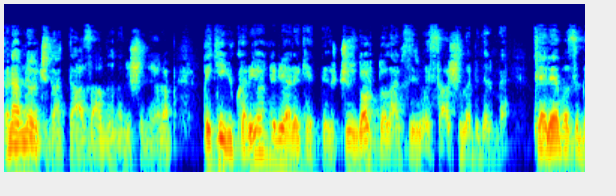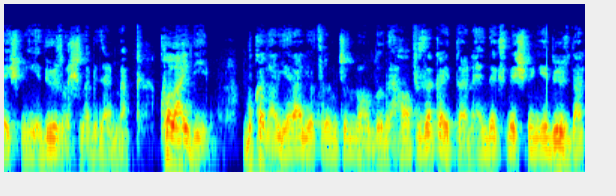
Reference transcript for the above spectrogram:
Önemli ölçüde hatta azaldığını düşünüyorum. Peki yukarı yönlü bir harekette 304 dolar zirvesi aşılabilir mi? TL bazı 5700 aşılabilir mi? Kolay değil. Bu kadar yerel yatırımcının olduğu ve hafıza kayıtlarına endeks 5700'den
